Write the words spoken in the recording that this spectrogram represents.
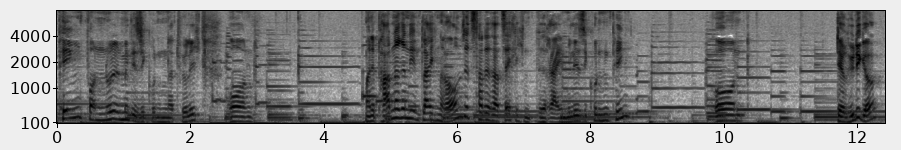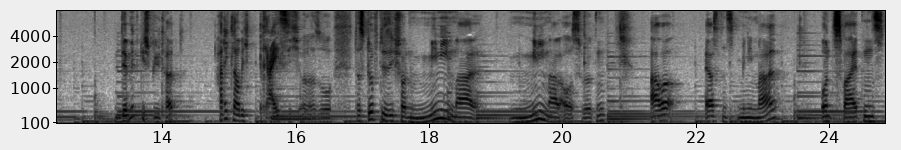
Ping von 0 Millisekunden natürlich. Und meine Partnerin, die im gleichen Raum sitzt, hatte tatsächlich einen 3 Millisekunden Ping. Und der Rüdiger, der mitgespielt hat, hatte glaube ich 30 oder so. Das dürfte sich schon minimal, minimal auswirken. Aber erstens minimal und zweitens,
